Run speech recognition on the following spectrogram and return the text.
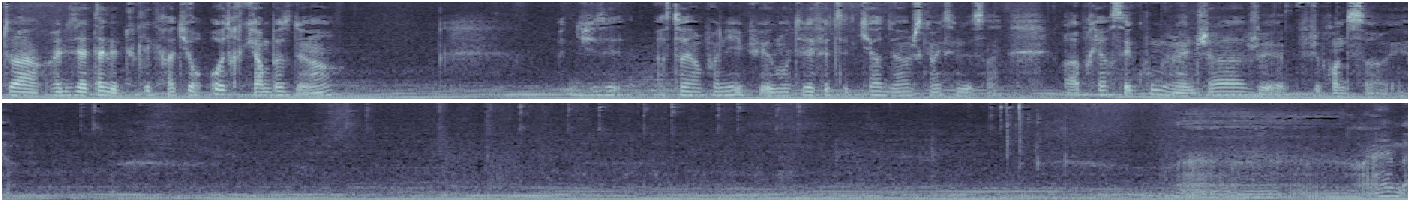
Toi, réduis l'attaque de toutes les créatures autres qu'un boss de 1. Utiliser restaurer un point de vie, puis augmenter l'effet de cette carte de 1 jusqu'à un maximum de 5. Alors, c'est cool, mais j'en ai déjà. Je vais, prendre ça. Ouais, bah.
